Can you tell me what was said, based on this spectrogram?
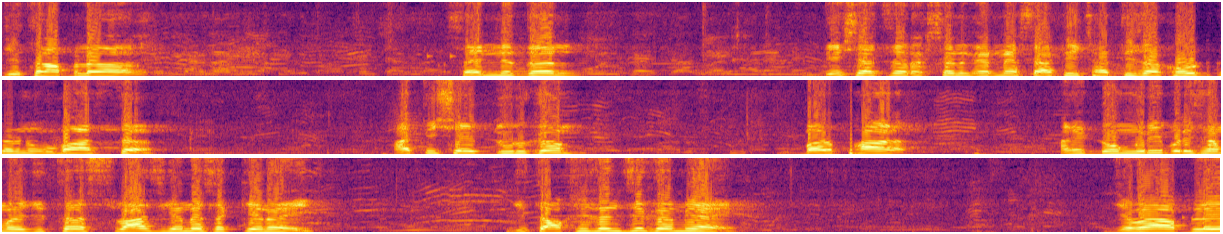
जिथं आपलं सैन्य दल देशाचं रक्षण करण्यासाठी छातीचा खोट करून उभा असतं. अतिशय दुर्गम बर्फाळ आणि डोंगरी परिसरामध्ये जिथं श्वास घेणं शक्य नाही जिथं ऑक्सिजनची कमी आहे. जेव्हा आपले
